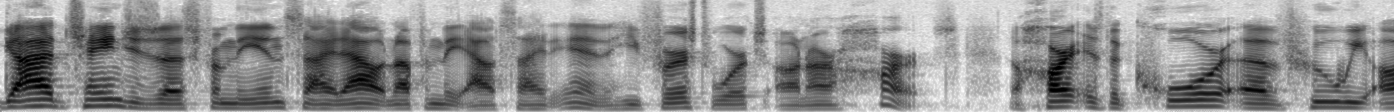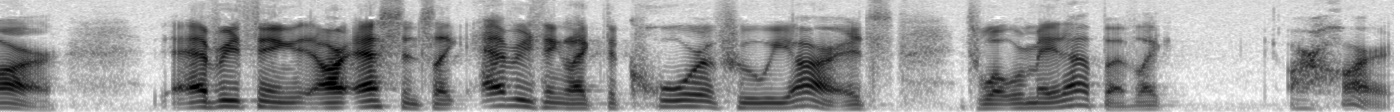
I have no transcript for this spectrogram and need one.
God changes us from the inside out, not from the outside in. He first works on our hearts. The heart is the core of who we are. Everything, our essence, like everything, like the core of who we are. It's, it's what we're made up of, like our heart.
